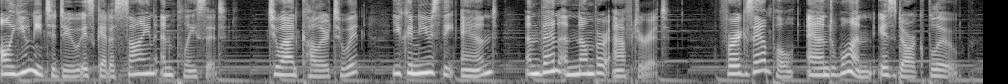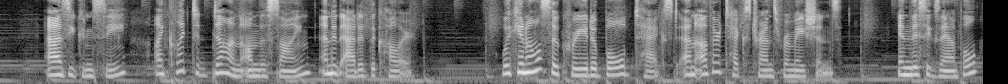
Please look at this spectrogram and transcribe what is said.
All you need to do is get a sign and place it. To add color to it, you can use the AND and then a number after it. For example, AND 1 is dark blue. As you can see, I clicked Done on the sign and it added the color. We can also create a bold text and other text transformations. In this example,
